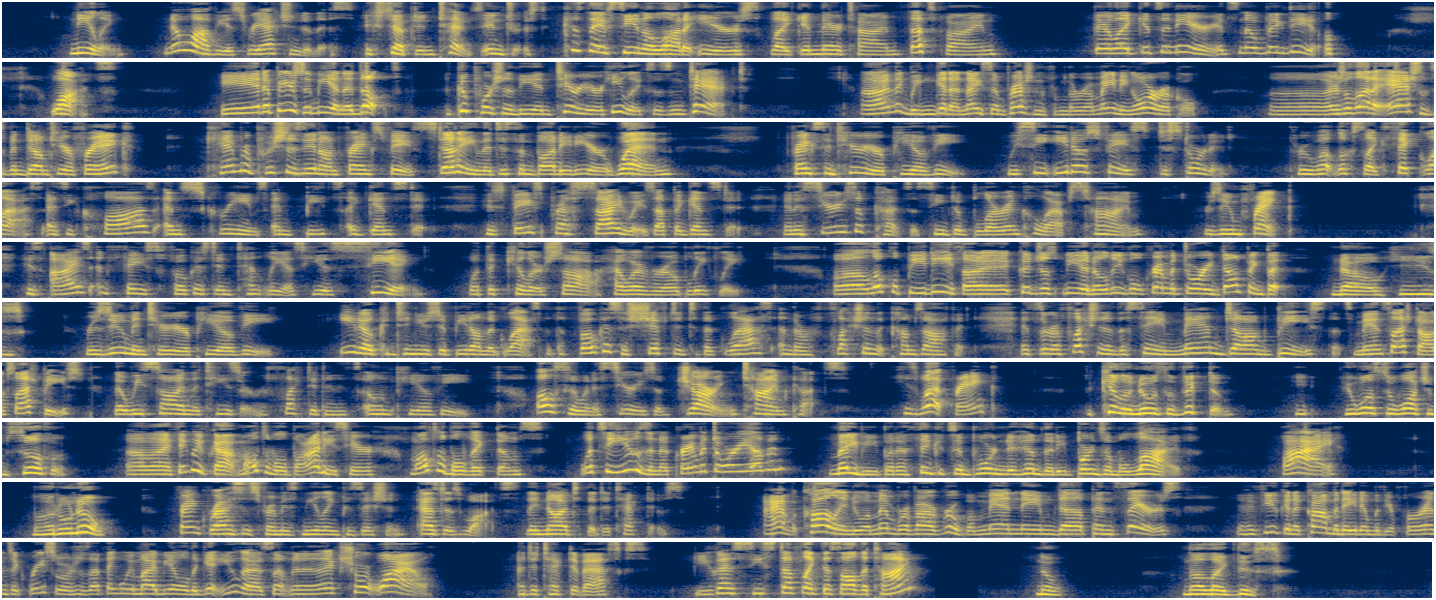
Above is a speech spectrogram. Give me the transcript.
Kneeling. No obvious reaction to this, except intense interest, cause they've seen a lot of ears, like in their time. That's fine. They're like, it's an ear, it's no big deal. Watts. It appears to be an adult. A good portion of the interior helix is intact. I think we can get a nice impression from the remaining auricle. Uh, there's a lot of ash that's been dumped here, Frank. Camera pushes in on Frank's face, studying the disembodied ear, when... Frank's interior POV. We see Ito's face distorted through what looks like thick glass as he claws and screams and beats against it, his face pressed sideways up against it, in a series of cuts that seem to blur and collapse time. Resume Frank. His eyes and face focused intently as he is seeing what the killer saw, however obliquely. Uh, local PD thought it could just be an illegal crematory dumping, but no, he's... Resume interior POV. Ito continues to beat on the glass, but the focus has shifted to the glass and the reflection that comes off it. It's the reflection of the same man, dog, beast, that's man slash dog slash beast, that we saw in the teaser, reflected in its own POV. Also in a series of jarring time cuts. He's what, Frank? The killer knows the victim. He, he wants to watch him suffer. Uh, I think we've got multiple bodies here. Multiple victims. What's he using, a crematory oven? Maybe, but I think it's important to him that he burns them alive. Why? I don't know. Frank rises from his kneeling position, as does Watts. They nod to the detectives. I have a call in to a member of our group, a man named uh. If you can accommodate him with your forensic resources, I think we might be able to get you guys something in the next short while. A detective asks, You guys see stuff like this all the time? No. Not like this.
